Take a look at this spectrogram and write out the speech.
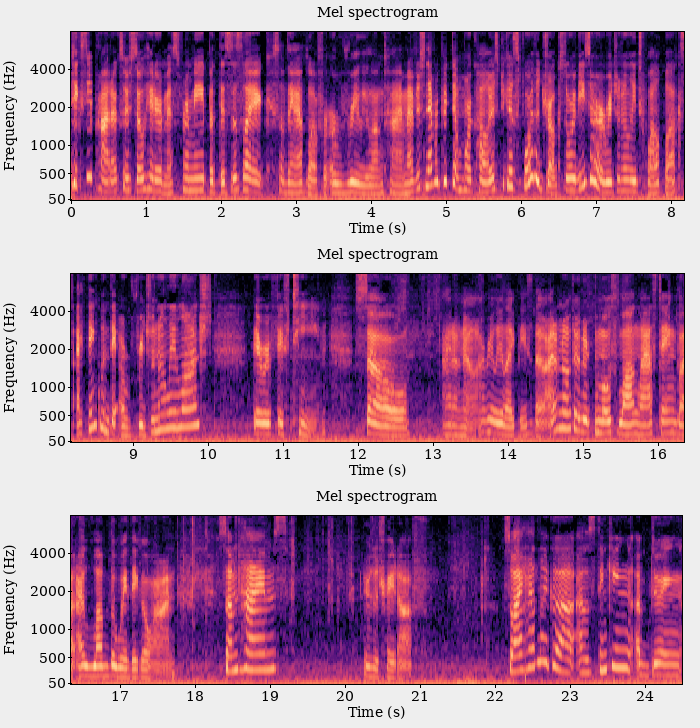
Pixi products are so hit or miss for me, but this is like something I've loved for a really long time. I've just never picked up more colors because for the drugstore, these are originally 12 bucks. I think when they originally launched, they were 15. So I don't know. I really like these though. I don't know if they're the most long lasting, but I love the way they go on. Sometimes there's a trade-off. So I had like a, I was thinking of doing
